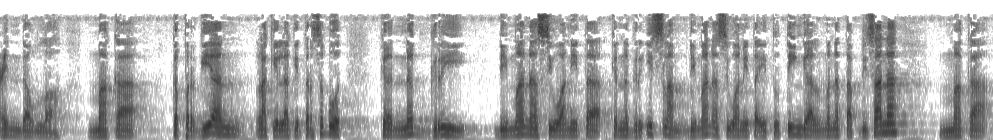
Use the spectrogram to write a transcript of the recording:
indallah. Maka kepergian laki-laki tersebut ke negeri di mana si wanita ke negeri Islam di mana si wanita itu tinggal menetap di sana maka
